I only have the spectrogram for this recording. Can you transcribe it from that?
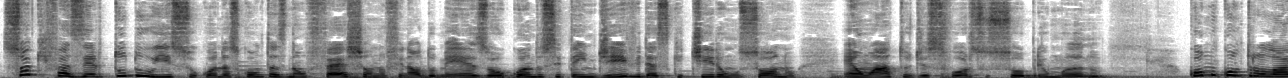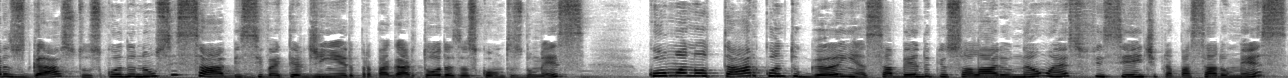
Só que fazer tudo isso quando as contas não fecham no final do mês ou quando se tem dívidas que tiram o sono é um ato de esforço sobre-humano. Como controlar os gastos quando não se sabe se vai ter dinheiro para pagar todas as contas do mês? Como anotar quanto ganha sabendo que o salário não é suficiente para passar o mês?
